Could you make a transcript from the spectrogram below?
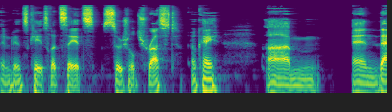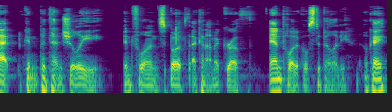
in this case, let's say it's social trust. Okay, um, and that can potentially influence both economic growth and political stability. Okay,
